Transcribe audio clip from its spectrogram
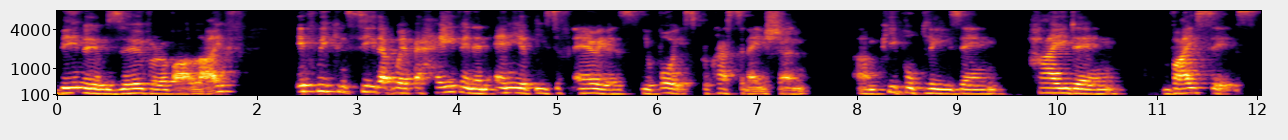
being the observer of our life, if we can see that we're behaving in any of these different areas your voice, procrastination, um, people pleasing, hiding, vices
